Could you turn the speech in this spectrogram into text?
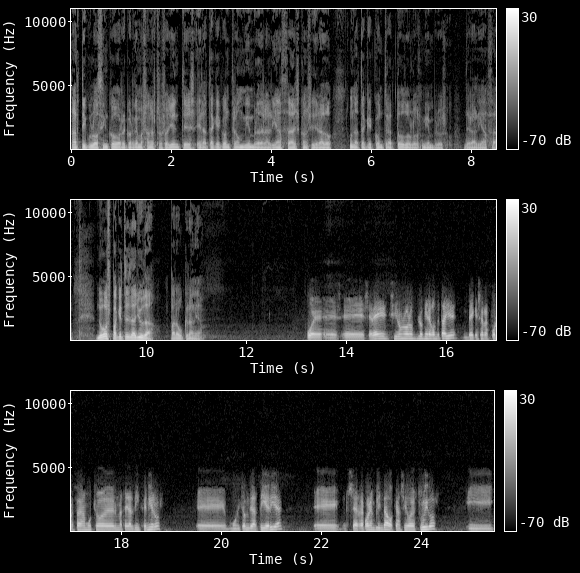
Artículo 5, recordemos a nuestros oyentes, el ataque contra un miembro de la alianza es considerado un ataque contra todos los miembros de la alianza. Nuevos paquetes de ayuda para Ucrania. Pues eh, se ve, si uno lo mira con detalle, ve que se refuerza mucho el material de ingenieros, eh, munición de artillería, eh, se reponen blindados que han sido destruidos y,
